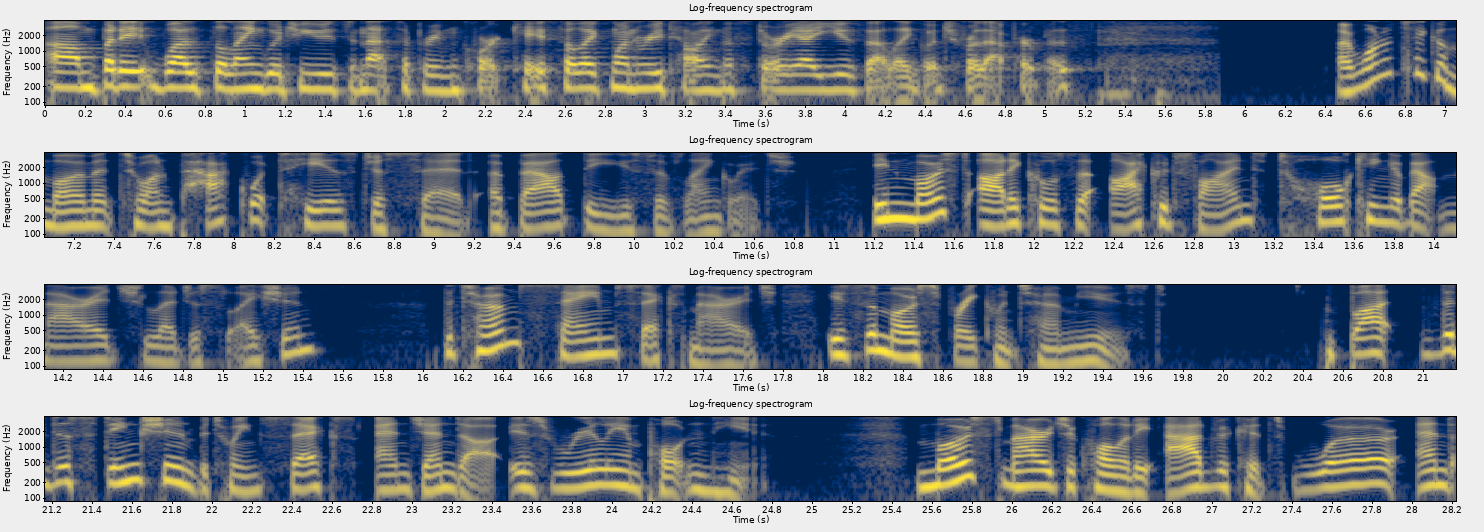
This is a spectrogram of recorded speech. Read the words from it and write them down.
Um, but it was the language used in that Supreme Court case. So, like, when retelling the story, I use that language for that purpose. I want to take a moment to unpack what Tia's just said about the use of language. In most articles that I could find talking about marriage legislation, the term same sex marriage is the most frequent term used. But the distinction between sex and gender is really important here. Most marriage equality advocates were and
